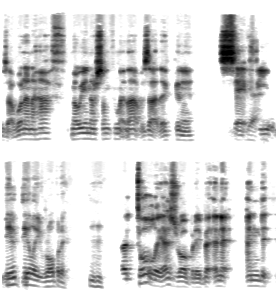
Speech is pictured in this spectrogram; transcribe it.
was that? One and a half million or something like that? Was that the kind of set yeah. fee? Like robbery. Mm-hmm. It totally is robbery, but in it, and it,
